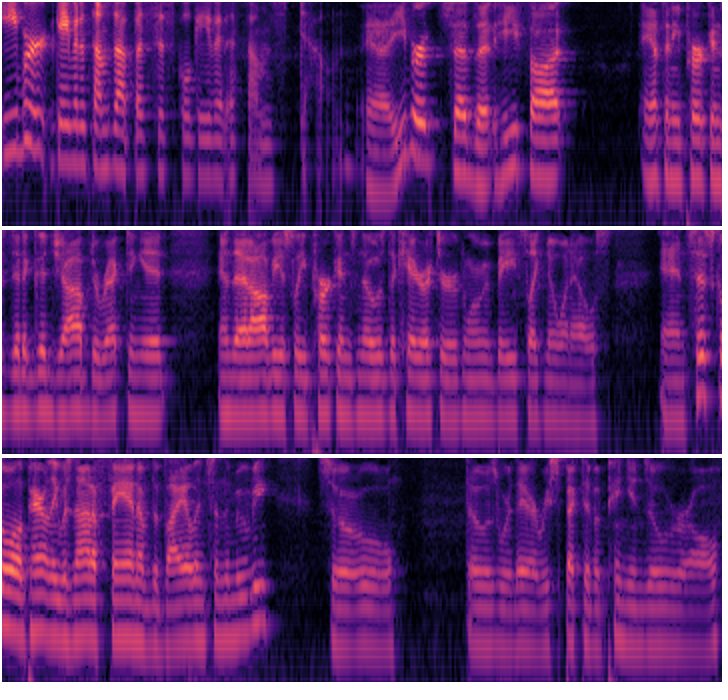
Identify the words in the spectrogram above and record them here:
Ebert gave it a thumbs up, but Siskel gave it a thumbs down. Yeah, Ebert said that he thought Anthony Perkins did a good job directing it, and that obviously Perkins knows the character of Norman Bates like no one else. And Siskel apparently was not a fan of the violence in the movie, so those were their respective opinions overall.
